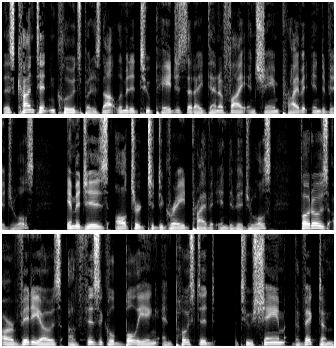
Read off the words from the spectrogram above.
this content includes, but is not limited to, pages that identify and shame private individuals, images altered to degrade private individuals, photos or videos of physical bullying and posted to shame the victim,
